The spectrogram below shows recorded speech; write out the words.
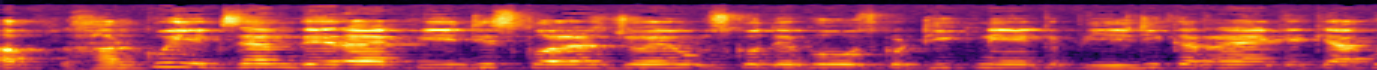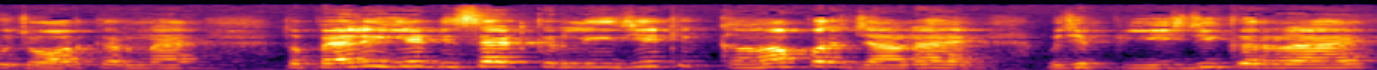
अब हर कोई एग्ज़ाम दे रहा है पीएचडी स्कॉलर जो है, उसको देखो, उसको ठीक नहीं है कि पीएचडी करना है कि क्या कुछ और करना है। तो पहले ये डिसाइड कर लीजिए कि कहाँ पर जाना है। मुझे पीएचडी करना है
